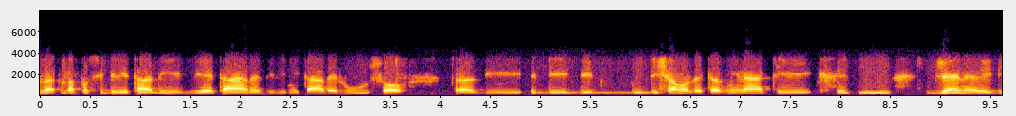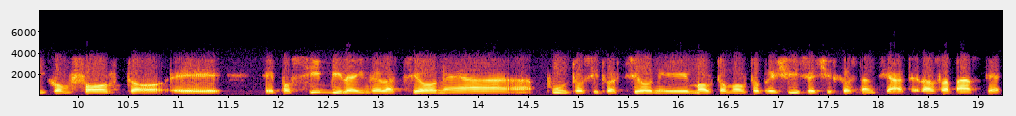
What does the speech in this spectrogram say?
la, la, possibilità di vietare, di limitare l'uso eh, di, di, di diciamo, determinati generi di conforto è, è, possibile in relazione a appunto, situazioni molto molto precise e circostanziate. D'altra parte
